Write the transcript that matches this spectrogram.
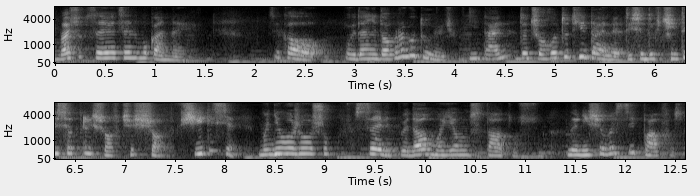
Бачу, це, це не непоканий. Цікаво, у їдальні добре готують? Їдальня? До чого тут їдальня? Ти сюди вчитися прийшов чи що? Вчитися? Мені важливо, щоб все відповідало моєму статусу. Навіщо весь цей пафос?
